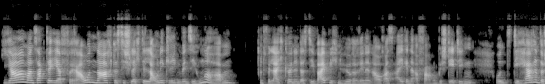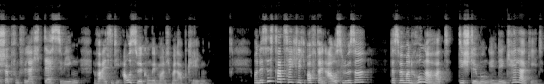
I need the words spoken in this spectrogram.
Ja, man sagt ja eher Frauen nach, dass sie schlechte Laune kriegen, wenn sie Hunger haben. Und vielleicht können das die weiblichen Hörerinnen auch aus eigener Erfahrung bestätigen. Und die Herren der Schöpfung vielleicht deswegen, weil sie die Auswirkungen manchmal abkriegen. Und es ist tatsächlich oft ein Auslöser, dass wenn man Hunger hat, die Stimmung in den Keller geht.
